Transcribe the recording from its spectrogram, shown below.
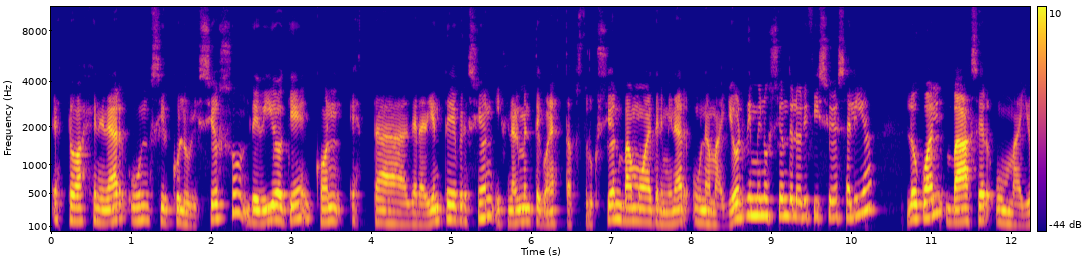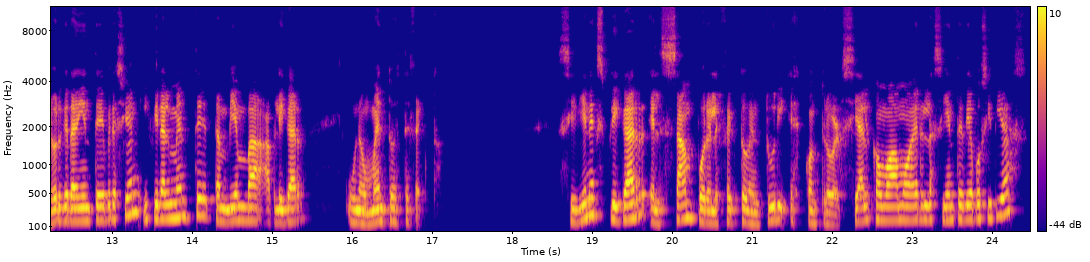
Esto va a generar un círculo vicioso debido a que con esta gradiente de presión y finalmente con esta obstrucción vamos a determinar una mayor disminución del orificio de salida lo cual va a hacer un mayor gradiente de presión y finalmente también va a aplicar un aumento de este efecto. Si bien explicar el SAM por el efecto Venturi es controversial, como vamos a ver en las siguientes diapositivas,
